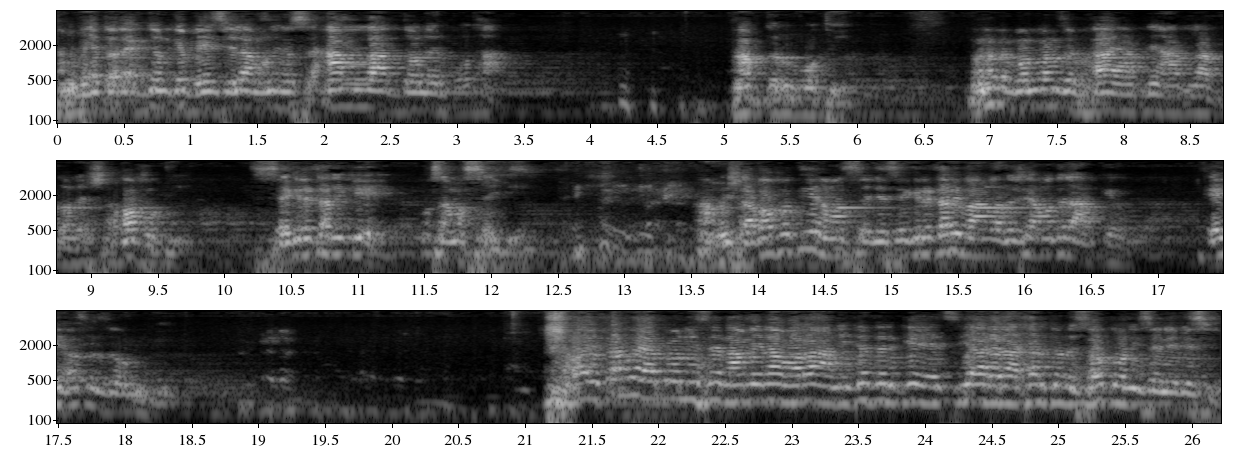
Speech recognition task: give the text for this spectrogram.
আমি ভেতর একজনকে পেয়েছিলাম, উনি হচ্ছে আল্লাহ দলের প্রধান। ওনাকে বললাম যে, ভাই, আপনি আল্লাহ দলের সভাপতি। সেক্রেটারি কে? আমার ছেলে আমি সভাপতি, আমার ছেলে সেক্রেটারি বাংলাদেশে আমাদের আর কেউ এই হচ্ছে জঙ্গি। নিজেদেরকে চেয়ারে রাখার জন্য নিচে নেমেছিল।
